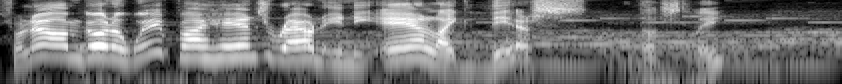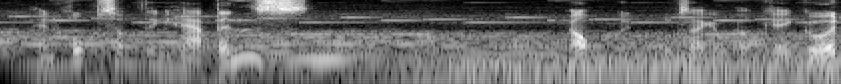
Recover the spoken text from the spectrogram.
So now I'm gonna wave my hands around in the air like this, thusly, hope something happens. Oh, it looks like it, okay, good.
